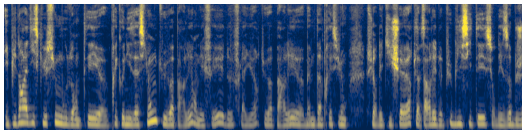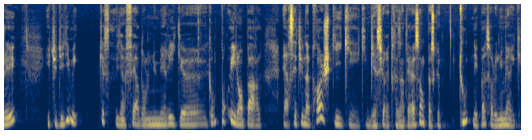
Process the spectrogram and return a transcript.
Et puis dans la discussion ou dans tes euh, préconisations, tu vas parler en effet de flyers, tu vas parler euh, même d'impression sur des t-shirts, tu vas ça. parler de publicité sur des objets. Et tu te dis, mais qu'est-ce que ça vient faire dans le numérique euh, Pourquoi il en parle? Alors c'est une approche qui, qui, qui, bien sûr est très intéressante parce que tout n'est pas sur le numérique.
